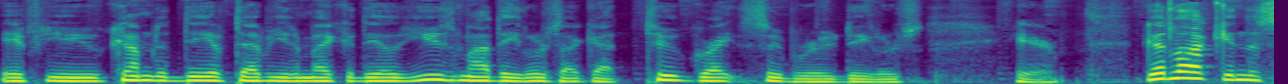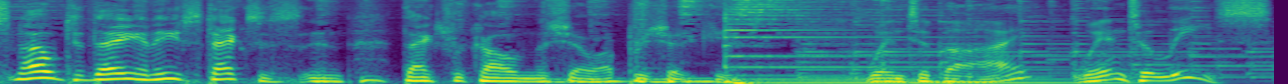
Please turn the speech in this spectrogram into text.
If you come to DFW to make a deal, use my dealers. I got two great Subaru dealers here. Good luck in the snow today in East Texas, and thanks for calling the show. I appreciate it, Keith. When to buy, when to lease.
